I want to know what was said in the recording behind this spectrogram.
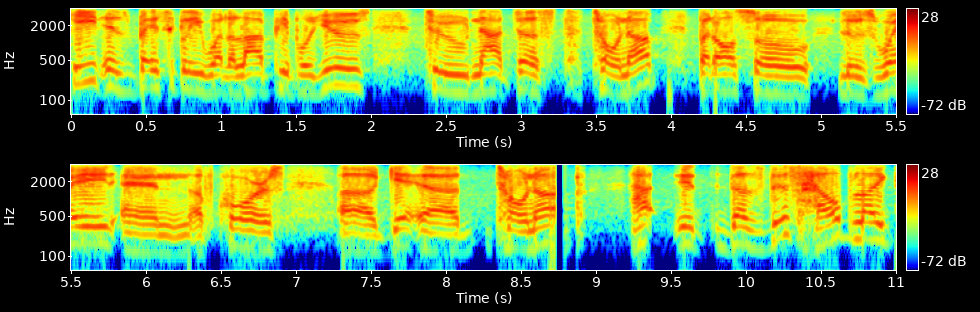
heat is basically what a lot of people use to not just tone up, but also lose weight and, of course, uh, get uh, tone up. How, it, does this help, like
